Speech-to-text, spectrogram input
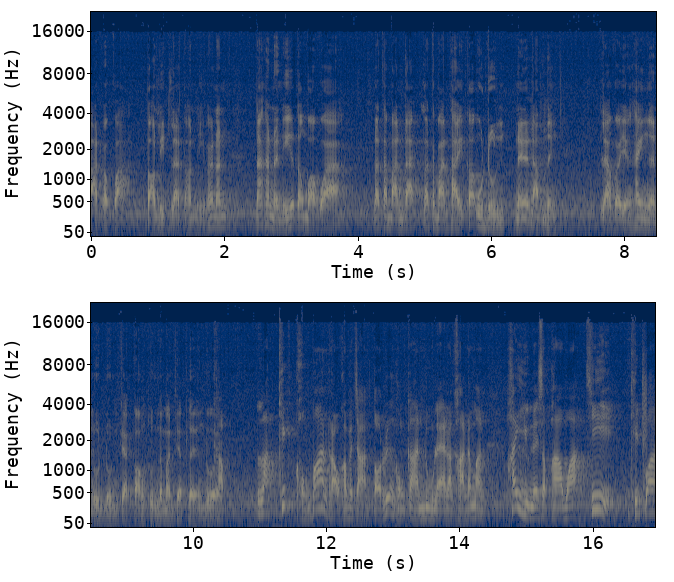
บาทกว่าๆต่อลิตรแล้วตอนนี้ เพราะฉะนั้นณขณะนี้ก็ต้องบอกว่ารัฐบาลรัฐบาลไทยก็อุดหนุนในระดับหนึ่ง แล้วก็ยังให้เงินอุดหนุนจากกองทุนน้ำมันเชื้อเพลิงด้วยครับ หลักคิดของบ้านเราครับอาจารย์ ต่อเรื่องของการดูแลราคาน้ำมัน ให้อยู่ในสภาวะที่คิดว่า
